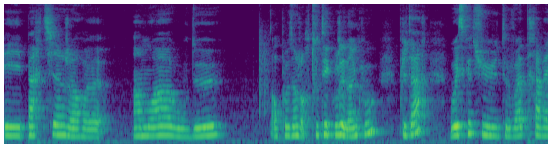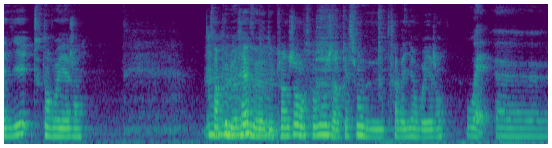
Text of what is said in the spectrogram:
et partir, genre, un mois ou deux en posant genre tous tes congés d'un coup plus tard? Ou est-ce que tu te vois travailler tout en voyageant? C'est un peu le rêve de plein de gens en ce moment, j'ai l'impression de travailler en voyageant. Ouais. Euh...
